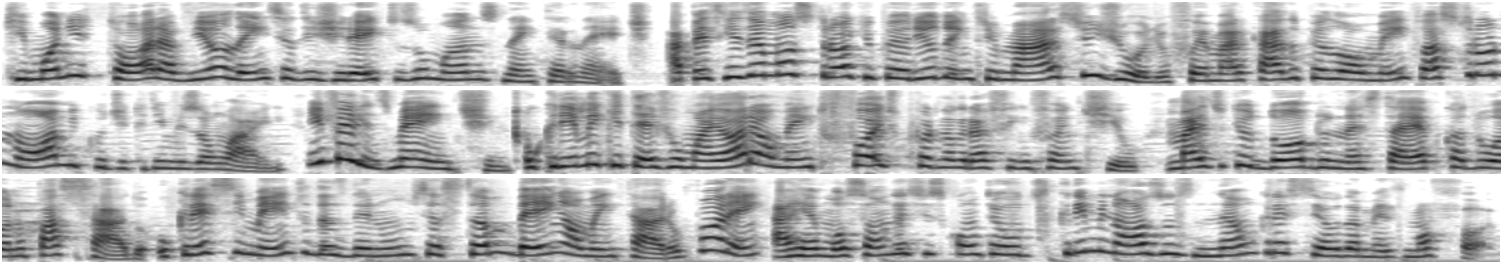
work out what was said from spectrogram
que monitora a violência de direitos humanos na internet. A pesquisa mostrou que o período entre março e julho foi marcado pelo aumento astronômico de crimes online. Infelizmente, o crime que teve o maior aumento foi de pornografia infantil infantil, mais do que o dobro nesta época do ano passado. O crescimento das denúncias também aumentaram, porém, a remoção desses conteúdos criminosos não cresceu da mesma forma.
